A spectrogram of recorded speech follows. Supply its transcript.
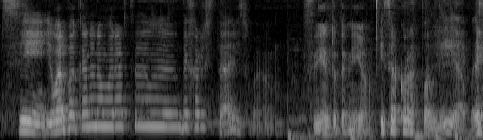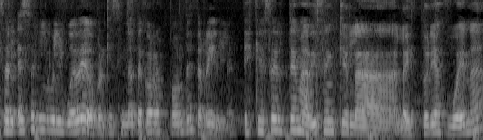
Sí, igual bacán enamorarte de, de Harry Styles, weón. Sí, entretenido. Y ser correspondida. Ese es, ese es el, el hueveo, porque si no te corresponde es terrible. Es que ese es el tema. Dicen que la, la historia es buena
